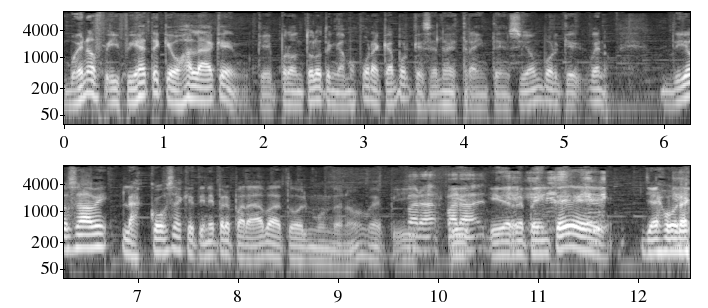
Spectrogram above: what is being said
Bueno, y fíjate que ojalá que, pronto lo tengamos por acá porque esa es nuestra intención, porque, bueno, Dios sabe las cosas que tiene preparadas para todo el mundo, ¿no? Y, para, para, y, de repente ya es hora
